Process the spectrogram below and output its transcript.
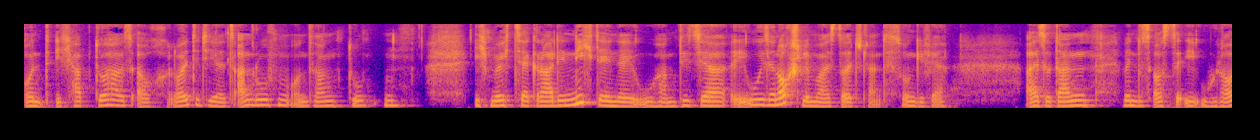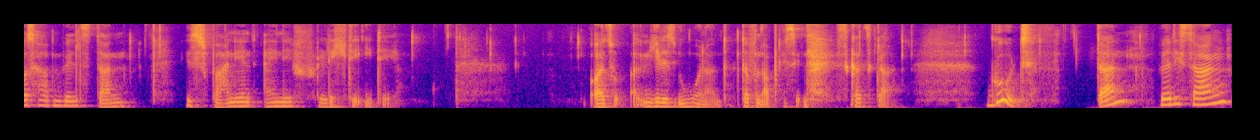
Und ich habe durchaus auch Leute, die jetzt anrufen und sagen, du, hm, ich möchte es ja gerade nicht in der EU haben. Diese EU ist ja noch schlimmer als Deutschland, so ungefähr. Also dann, wenn du es aus der EU raushaben willst, dann ist Spanien eine schlechte Idee. Also jedes EU-Land, davon abgesehen, ist ganz klar. Gut, dann würde ich sagen,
